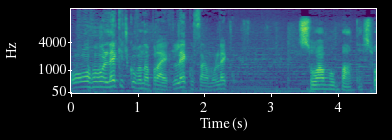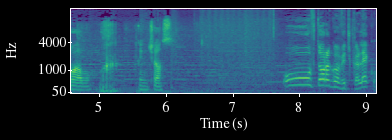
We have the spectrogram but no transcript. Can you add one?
Охо, лекичко направих. Леко само, леко. Слабо, бате, слабо. Един час. О, втора главичка, леко.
